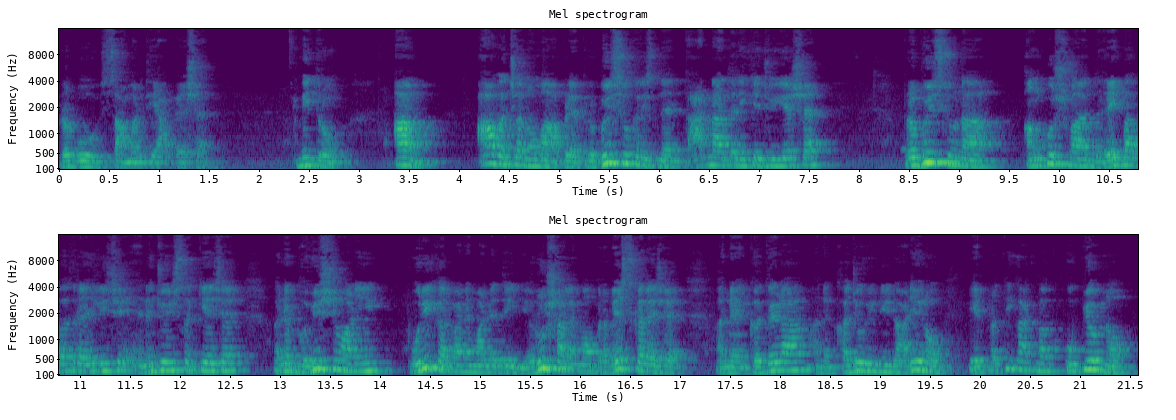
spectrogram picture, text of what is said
પ્રભુ સામર્થ્ય આપે છે. મિત્રો આમ, આ વચનોમાં આપણે પ્રભુ ઈસુ ખ્રિસ્તને તારના તરીકે જોઈએ છે. પ્રભુ ઈસુના અંકુશમાં દરેક બાબત રહેલી છે, એને જોઈ શકીએ છીએ અને ભવિષ્યવાણી પૂરી કરવાને માટે તે યરુશાલેમમાં પ્રવેશ કરે છે અને ગધેડા અને ખજૂરીની ડાળીનો એ પ્રતિકાત્મક ઉપયોગનો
